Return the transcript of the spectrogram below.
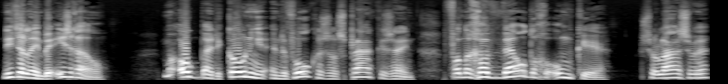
Niet alleen bij Israël, maar ook bij de koningen en de volken zal sprake zijn van een geweldige omkeer. Zo lazen we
